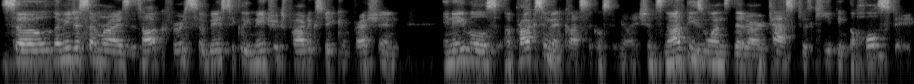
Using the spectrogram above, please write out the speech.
so let me just summarize the talk first. So basically matrix product state compression enables approximate classical simulations, not these ones that are tasked with keeping the whole state,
